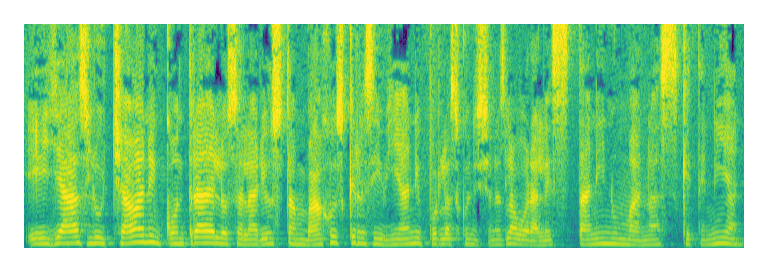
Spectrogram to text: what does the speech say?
Ellas luchaban en contra de los salarios tan bajos que recibían y por las condiciones laborales tan inhumanas que tenían.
